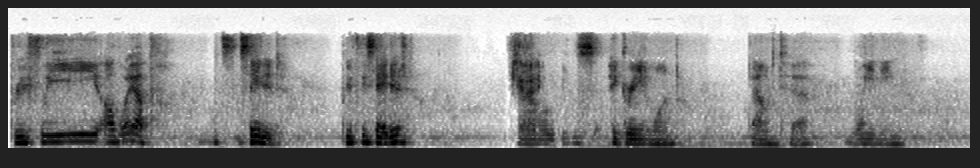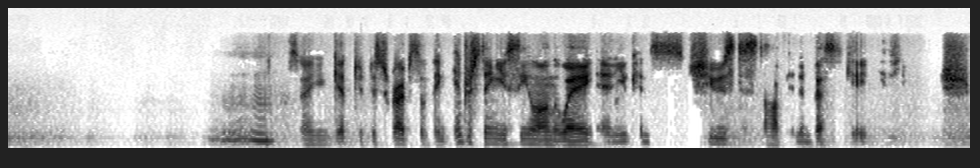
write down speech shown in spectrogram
briefly all the way up. It's sated. Briefly stated. Okay. Will use a green one down to waning. Mm, So you get to describe something interesting you see along the way, and you can choose to stop and investigate if you wish.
